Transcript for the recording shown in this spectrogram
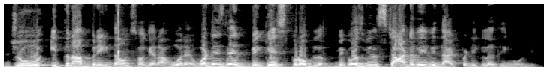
जो इतना ब्रेकडाउन वगैरह हो रहा है what is their biggest problem because will start away with that particular thing only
